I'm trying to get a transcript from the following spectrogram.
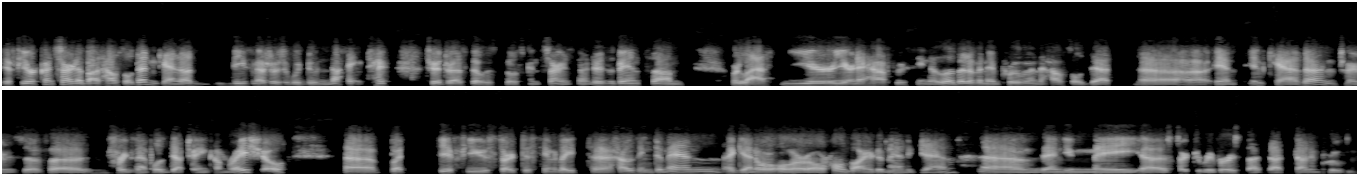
if, you're concerned about household debt in Canada, these measures would do nothing to to address those those concerns. Now, there's been some for the last year, year and a half, we've seen a little bit of an improvement in household debt uh, in in Canada in terms of, uh, for example, debt to income ratio. Uh, but if you start to stimulate uh, housing demand again or, or, or home buyer demand again, um, then you may uh, start to reverse that that that improvement.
